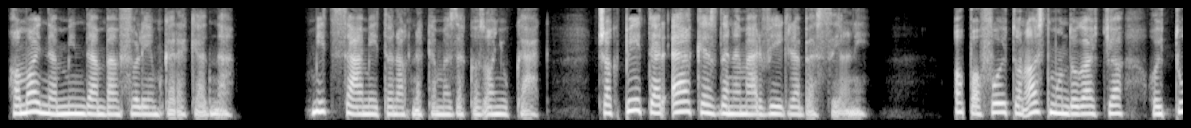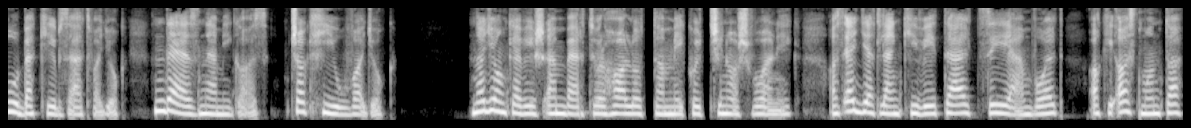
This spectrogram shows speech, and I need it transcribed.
ha majdnem mindenben fölém kerekedne. Mit számítanak nekem ezek az anyukák? Csak Péter elkezdene már végre beszélni. Apa folyton azt mondogatja, hogy túl beképzelt vagyok, de ez nem igaz, csak hiú vagyok. Nagyon kevés embertől hallottam még, hogy csinos volnék. Az egyetlen kivétel CM volt, aki azt mondta,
